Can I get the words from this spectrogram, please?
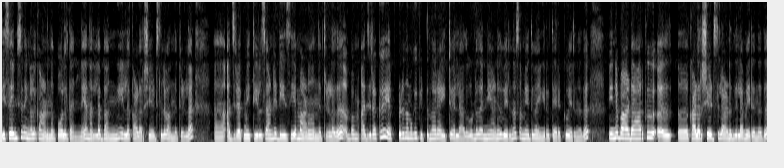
ഡിസൈൻസ് നിങ്ങൾ കാണുന്ന പോലെ തന്നെ നല്ല ഭംഗിയുള്ള കളർ ഷെയ്ഡ്സിൽ വന്നിട്ടുള്ള അജ്രക് മെറ്റീരിയൽസ് ആണ് ഡി സി എം ആണ് വന്നിട്ടുള്ളത്. അപ്പം അജ്രക്ക് എപ്പോഴും നമുക്ക് കിട്ടുന്ന ഒരു ഐറ്റം അല്ല. അതുകൊണ്ട് തന്നെയാണ് വരുന്ന സമയത്ത് ഭയങ്കര തിരക്ക് വരുന്നത്. പിന്നെ ഡാർക്ക് കളർ ഷെയ്ഡ്സിലാണ് ഇതെല്ലാം വരുന്നത്.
